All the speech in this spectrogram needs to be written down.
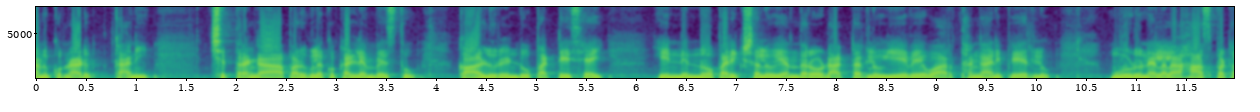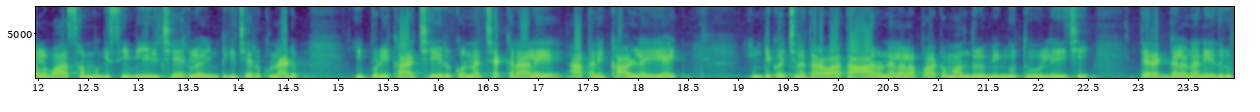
అనుకున్నాడు. కానీ చిత్రంగా ఆ పరుగులకు కళ్ళెం వేస్తూ కాళ్ళు రెండూ పట్టేశాయి. ఎన్నెన్నో పరీక్షలు ఎందరో డాక్టర్లు ఏవేవో అర్థం కాని పేర్లు. మూడు నెలల హాస్పిటల్ వాసం ముగిసి వీల్ చైర్లో ఇంటికి చేరుకున్నాడు. ఇప్పుడు ఇక చేరుకున్న చక్రాలే అతని కాళ్ళు అయ్యాయి ఇంటికొచ్చిన తర్వాత ఆరు నెలల పాటు మందులు మింగుతూ లేచి తిరగలనని ఎదురు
